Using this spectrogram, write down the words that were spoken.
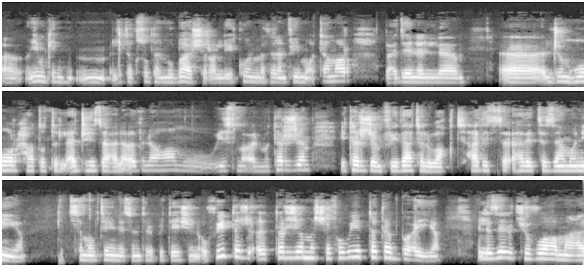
آه، يمكن اللي تقصدها المباشرة اللي يكون مثلا في مؤتمر بعدين الجمهور حاطط الأجهزة على أذنهم ويسمع المترجم يترجم في ذات الوقت. هذه هذه التزامنية simultaneous interpretation. وفي الترجمة الشفوية التتبعية اللي زي اللي تشوفوها مع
